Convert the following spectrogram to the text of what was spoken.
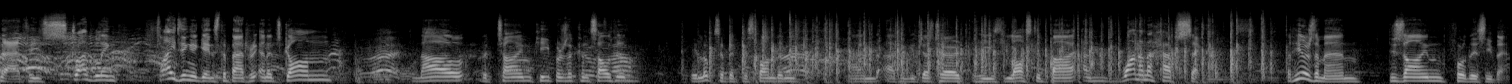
that. He's struggling, fighting against the battery, and it's gone. Now the timekeepers are consulted. He looks a bit despondent, and I think you just heard he's lost it by um, one and a half seconds. But here's a man designed for this event.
